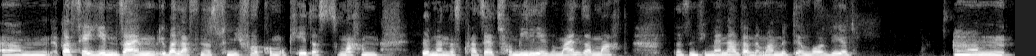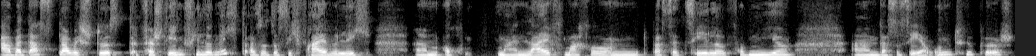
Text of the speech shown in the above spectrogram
Ähm, was ja jedem seinem überlassen ist, finde ich vollkommen okay, das zu machen, wenn man das quasi als Familie gemeinsam macht. Da sind die Männer dann immer mit involviert. Ähm, aber das, glaube ich, stößt, verstehen viele nicht. Also, dass ich freiwillig ähm, auch mein Live mache und was erzähle von mir. Ähm, das ist eher untypisch.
